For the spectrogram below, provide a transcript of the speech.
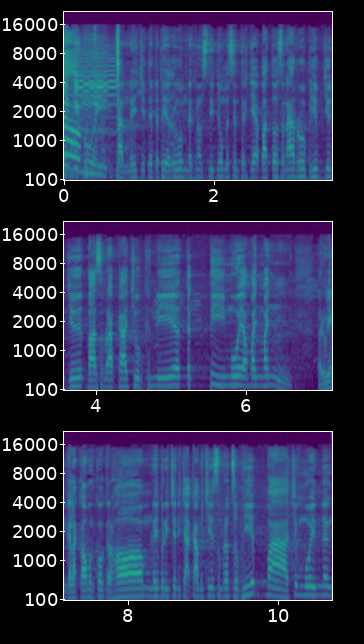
ទឹកទី1បាទនេះជាទស្សនវិជ្ជារួមនៅក្នុងស្ទីឌីយ៉ូម៉ាស៊ីនត្រជាក់បាទទស្សនារូបភាពយឺតយឺតបាទសម្រាប់ការជួបគ្នាទឹកទី1អំបញ្ញមិញ រវាងកីឡាករបង្គោលក្រហមនៃប្រជាជាតិកម្ពុជាសម្រាប់សុភាពបាទជាមួយនឹង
